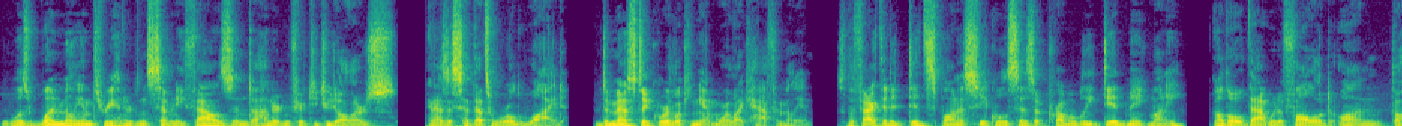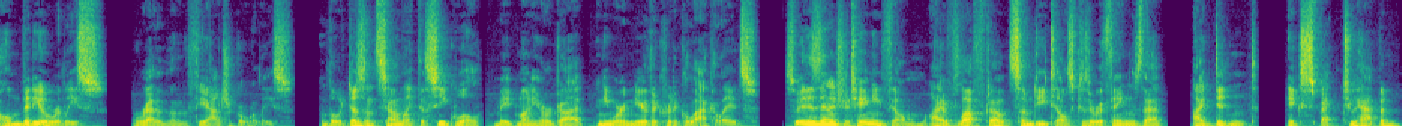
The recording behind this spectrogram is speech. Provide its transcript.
was $1,370,152, and as I said, that's worldwide. Domestic, we're looking at more like half a million. So the fact that it did spawn a sequel says it probably did make money, although that would have followed on the home video release rather than the theatrical release. Although it doesn't sound like the sequel made money or got anywhere near the critical accolades. So it is an entertaining film. I've left out some details because there were things that I didn't expect to happen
